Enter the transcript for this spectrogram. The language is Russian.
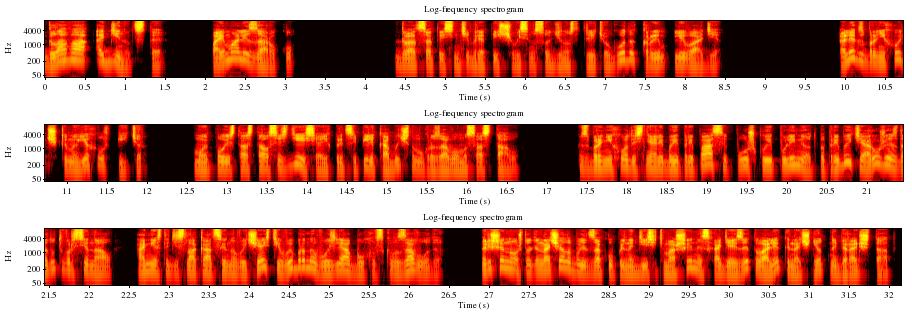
Глава 11. Поймали за руку. 20 сентября 1893 года. Крым, Ливадия. Олег с бронеходчиками уехал в Питер. Мой поезд остался здесь, а их прицепили к обычному грузовому составу. С бронехода сняли боеприпасы, пушку и пулемет. По прибытии оружие сдадут в арсенал, а место дислокации новой части выбрано возле Обуховского завода. Решено, что для начала будет закуплено 10 машин, исходя из этого Олег и начнет набирать штат.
